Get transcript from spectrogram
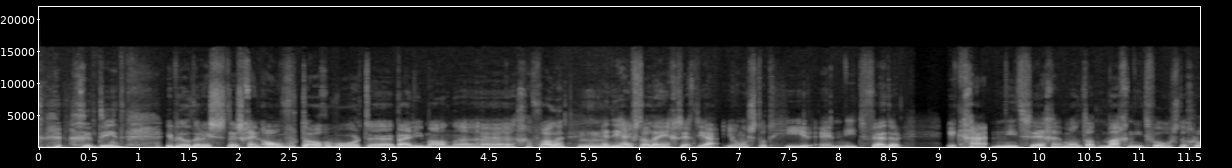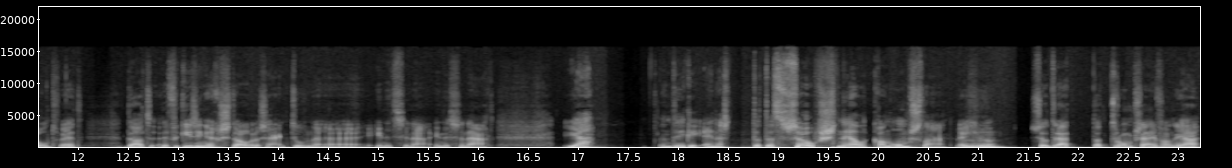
gediend. Ik bedoel, er is, er is geen onvertogen woord uh, bij die man uh, gevallen. Mhm. Mm -hmm. En die heeft alleen gezegd, ja jongens, tot hier en niet verder. Ik ga niet zeggen, want dat mag niet volgens de grondwet... dat de verkiezingen gestolen zijn toen uh, in, het Sena in de Senaat. Ja, dan denk ik, en als dat dat zo snel kan omslaan, weet mm -hmm. je wel... Zodra dat Trump zei van ja,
